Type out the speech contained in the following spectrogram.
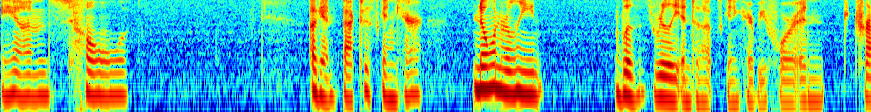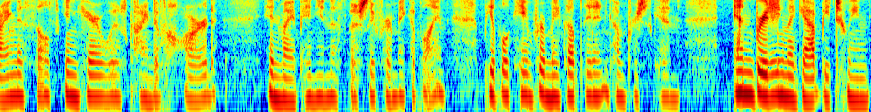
And so, again, back to skincare. No one really was really into that skincare before, and trying to sell skincare was kind of hard, in my opinion, especially for a makeup line. People came for makeup, they didn't come for skin. And bridging the gap between,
